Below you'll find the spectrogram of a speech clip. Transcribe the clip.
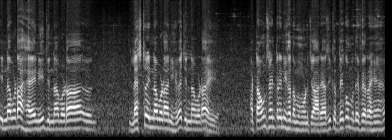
ਇੰਨਾ ਬੜਾ ਹੈ ਨਹੀਂ ਜਿੰਨਾ ਬੜਾ ਲੈਸਟਰ ਇੰਨਾ ਬੜਾ ਨਹੀਂ ਹੈਗਾ ਜਿੰਨਾ ਬੜਾ ਇਹ ਹੈ। ਆ ਟਾਊਨ ਸੈਂਟਰ ਹੀ ਨਹੀਂ ਖਤਮ ਹੋਣ ਚ ਆ ਰਿਹਾ। ਅਸੀਂ ਕਿੱਦੇ ਘੁੰਮਦੇ ਫਿਰ ਰਹੇ ਇਹ।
